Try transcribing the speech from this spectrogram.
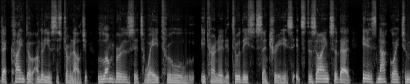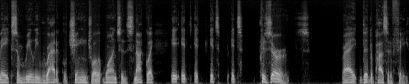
That kind of, I'm going to use this terminology, lumbers its way through eternity, through these centuries. It's designed so that it is not going to make some really radical change all at once. It's not going. It it, it it's it's preserves, right, the deposit of faith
